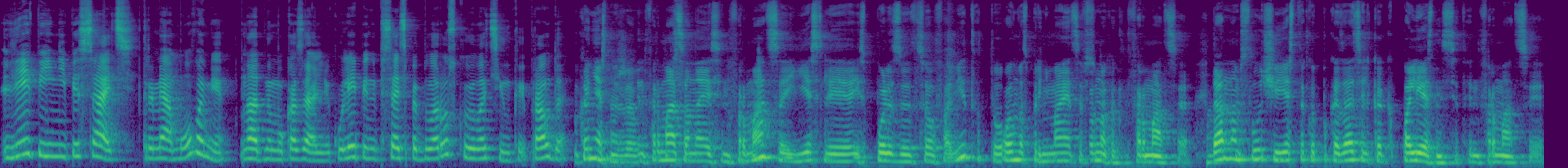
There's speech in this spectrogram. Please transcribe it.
лепей не пісаць трымя мовамі на адным указальніку, лепей напісаць па-беларуску і лацінкай, правда? Ну, конечно же, информация, она есть информация. Если используется алфавит, то он воспринимается все равно как информация. В данном случае есть такой показатель, как полезность этой информации.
